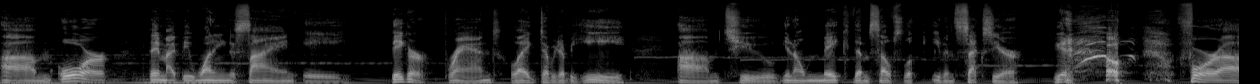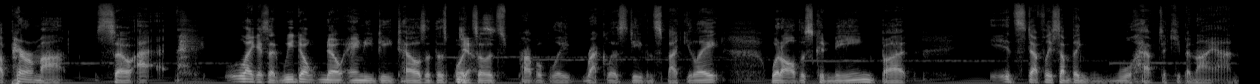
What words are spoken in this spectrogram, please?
um, or they might be wanting to sign a bigger brand like WWE um, to you know make themselves look even sexier, you know, for uh, Paramount. So I, like I said, we don't know any details at this point, so it's probably reckless to even speculate what all this could mean. But it's definitely something we'll have to keep an eye on.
